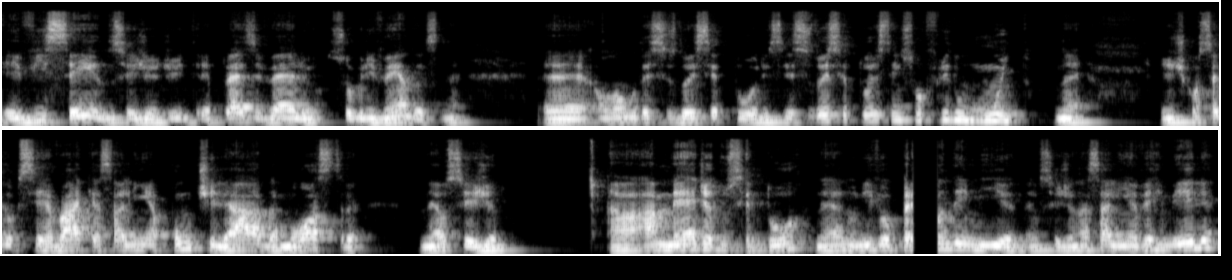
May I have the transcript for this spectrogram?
EV sales, ou seja, de enterprise value sobre vendas, né, é, ao longo desses dois setores. Esses dois setores têm sofrido muito, né? A gente consegue observar que essa linha pontilhada mostra, né, ou seja, a, a média do setor, né, no nível pré-pandemia, né, ou seja, nessa linha vermelha,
